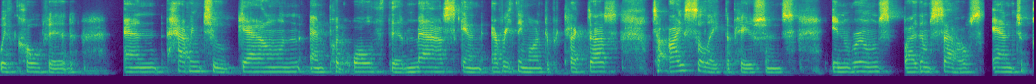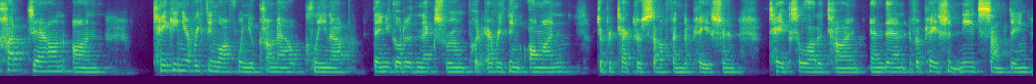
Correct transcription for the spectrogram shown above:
with covid and having to gown and put all of the mask and everything on to protect us, to isolate the patients in rooms by themselves, and to cut down on taking everything off when you come out, clean up. Then you go to the next room, put everything on to protect yourself and the patient. Takes a lot of time. And then if a patient needs something,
